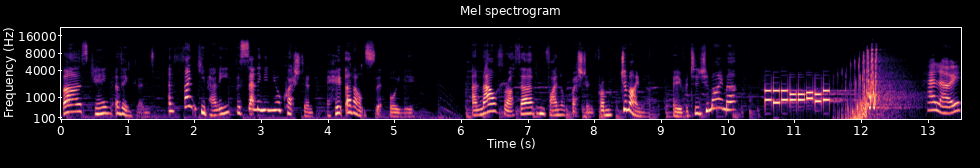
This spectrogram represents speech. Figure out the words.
first King of England. And thank you, Penny, for sending in your question. I hope that answers it for you. And now for our third and final question from Jemima. Over to Jemima. Hello,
